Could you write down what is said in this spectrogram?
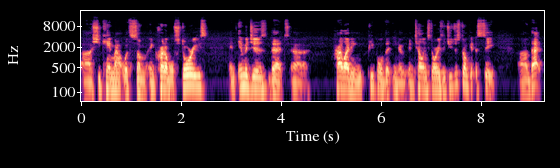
Uh, she came out with some incredible stories and images that uh, highlighting people that you know and telling stories that you just don't get to see. Um, that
